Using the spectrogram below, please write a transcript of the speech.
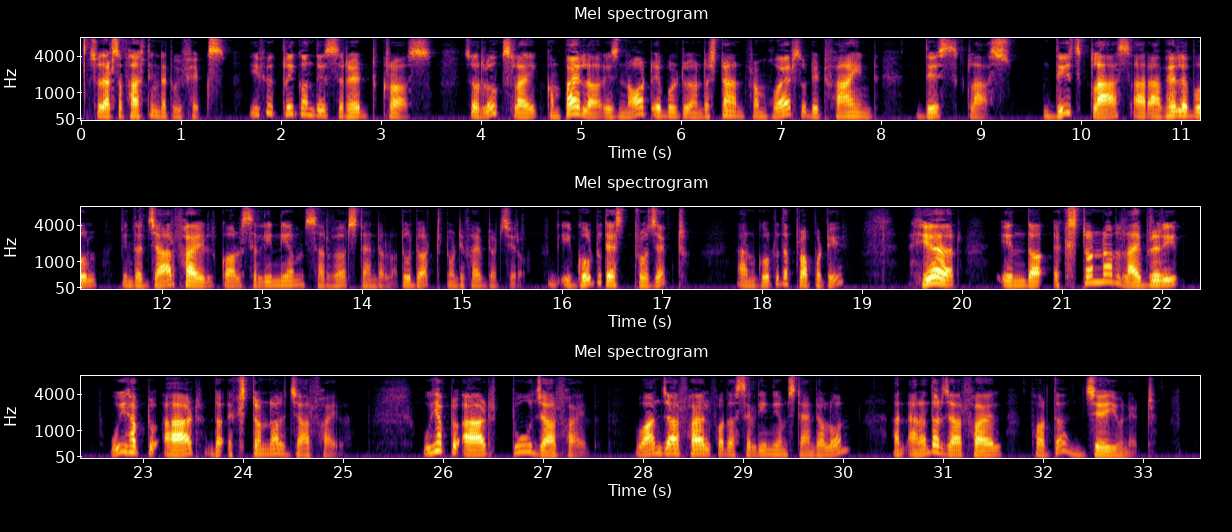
So that's the first thing that we fix. If you click on this red cross so it looks like compiler is not able to understand from where should it find this class. These class are available in the jar file called selenium server standalone 2.25.0 you go to test project and go to the property. Here in the external library we have to add the external jar file. We have to add two jar file. One jar file for the Selenium standalone and another jar file for the JUnit.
